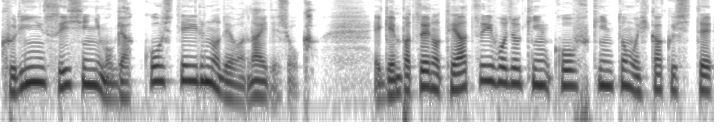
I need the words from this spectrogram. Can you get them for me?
クリーン推進にも逆行しているのではないでしょうか。えー原発への手厚い補助金交付金とも比較して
